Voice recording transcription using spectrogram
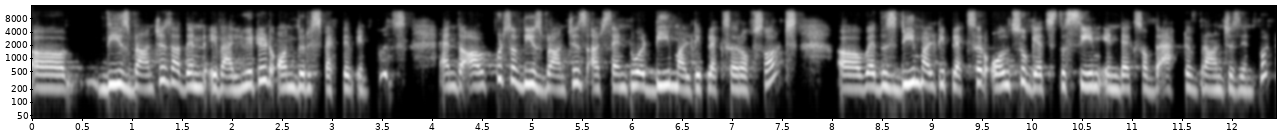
Uh, these branches are then evaluated on the respective inputs and the outputs of these branches are sent to a demultiplexer of sorts uh, where this demultiplexer also gets the same index of the active branch's input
